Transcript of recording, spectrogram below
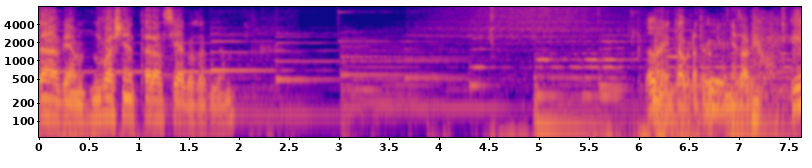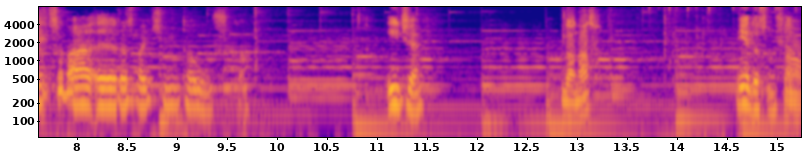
ja wiem, właśnie teraz ja go zabiłem. No i dobra, drugi nie zabił. No trzeba y, rozwalić mu to łóżko. Idzie. Do nas? Nie do No. sąsiada.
